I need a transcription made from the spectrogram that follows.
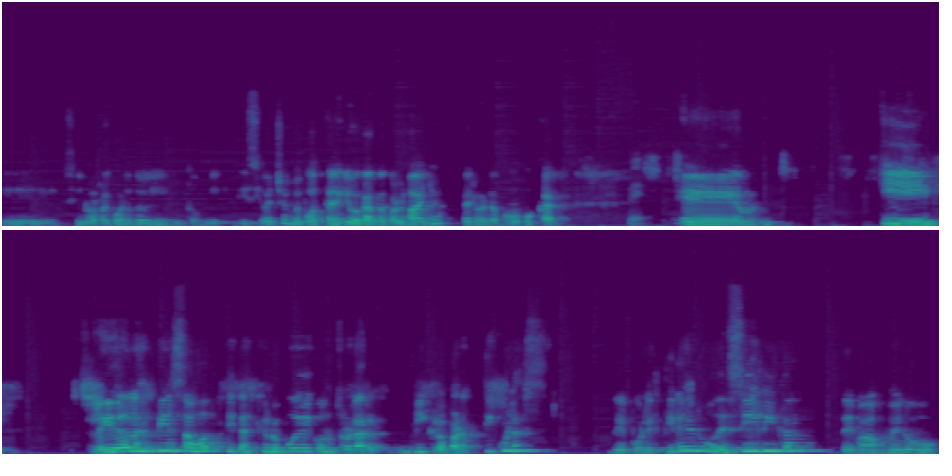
eh, si no recuerdo el 2018, me puedo estar equivocando con los años, pero lo podemos buscar. Eh, y la idea de las pinzas ópticas es que uno puede controlar micropartículas de poliestireno de sílica de más o menos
